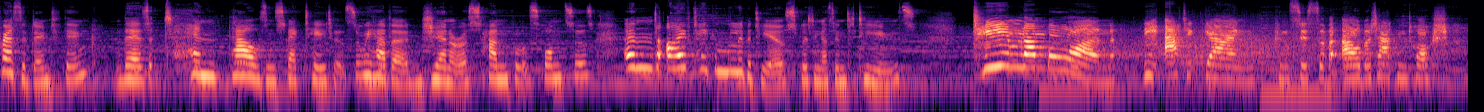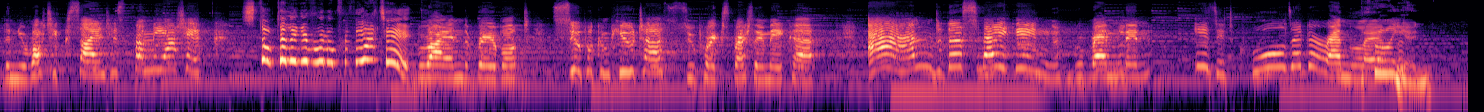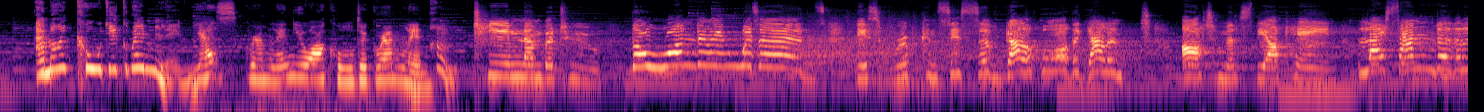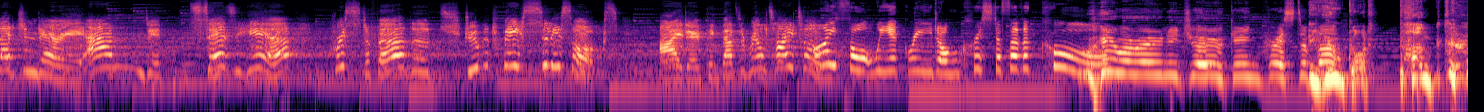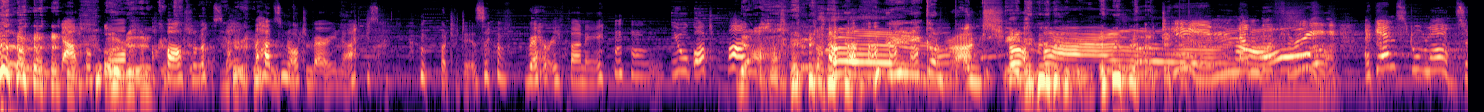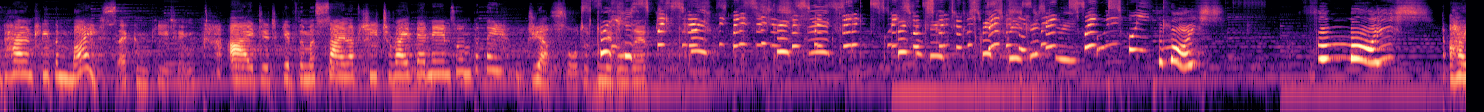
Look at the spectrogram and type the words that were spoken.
Impressive, don't you think? There's 10,000 spectators, so we have a generous handful of sponsors, and I've taken the liberty of splitting us into teams. Team number one, the Attic Gang, consists of Albert Ackintosh, the neurotic scientist from the attic, Stop telling everyone I'm from the attic. Brian the robot, supercomputer, super espresso maker, and the smelly thing, Gremlin. Is it called a gremlin? Brian, am I called a gremlin? Yes, Gremlin, you are called a Gremlin. Oh, Team number two, the Wandering Wizards. This group consists of Galliford the Gallant, Artemis the Arcane, Lysander the Legendary, and it says here, Christopher the Stupid Face Silly Socks. I don't think that's a real title. I thought we agreed on Christopher the Cool. We were only joking, Christopher. you got punked. Gallop, Artemis, that's not very nice. But it is very funny. you got punked. Team number three. Against all odds, apparently the mice are competing. I did give them a sign up sheet to write their names on, but they just sort of nibbled it.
